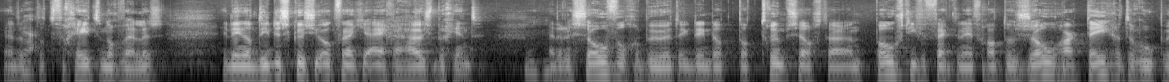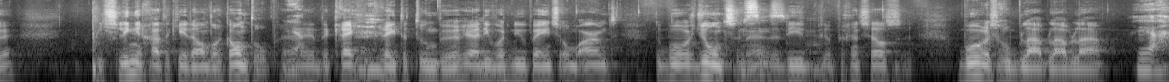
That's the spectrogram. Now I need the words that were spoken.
Dat, dat vergeten we nog wel eens. Ik denk dat die discussie ook vanuit je eigen huis begint. Mhm. En er is zoveel gebeurd. Ik denk dat, dat Trump zelfs daar een positief effect in heeft gehad door zo hard tegen te roepen die slinger gaat een keer de andere kant op. Ja. Dan krijg je Greta Thunberg. Ja, die wordt nu opeens omarmd door Boris Johnson. Hè? Die begint zelfs Boris roept bla bla bla. Ja.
